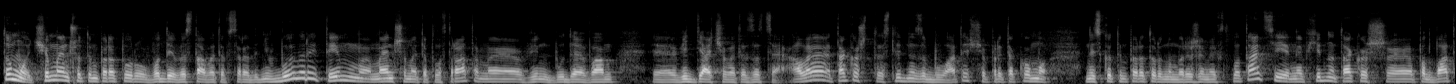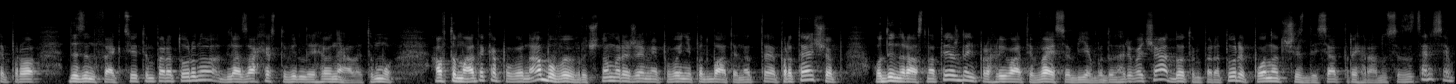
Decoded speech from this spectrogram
Тому, чим меншу температуру води ви ставите всередині в бойлері, тим меншими тепловтратами він буде вам віддячувати за це. Але також слід не забувати, що при такому низькотемпературному режимі експлуатації необхідно також е, подбати про дезінфекцію температурну для захисту від легіонели. Тому автоматика повинна або ви в ручному режимі повинні подбати на те, про те, щоб один раз на тиждень прогрівати весь об'єм водонагрівача до температури понад 63 градуси за Цельсієм.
